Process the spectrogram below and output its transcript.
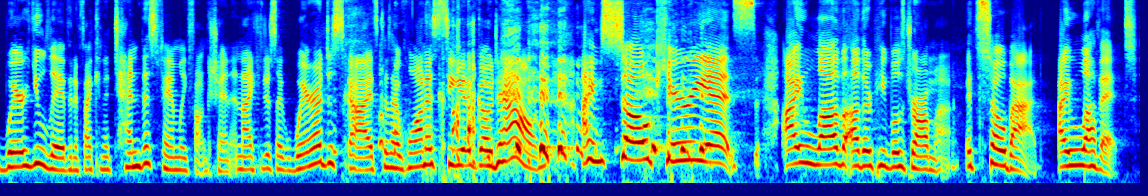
where you live and if I can attend this family function and I can just like wear a disguise because I oh want to see it go down. I'm so curious. I love other people's drama. It's so bad. I love it.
